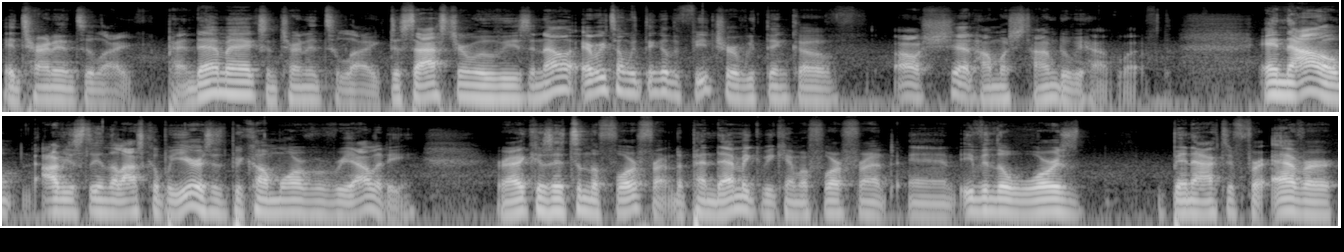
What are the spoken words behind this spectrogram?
it turned into like pandemics, and turned into like disaster movies, and now every time we think of the future, we think of, oh shit, how much time do we have left? And now, obviously, in the last couple of years, it's become more of a reality, right? Because it's in the forefront. The pandemic became a forefront, and even though war's been active forever,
